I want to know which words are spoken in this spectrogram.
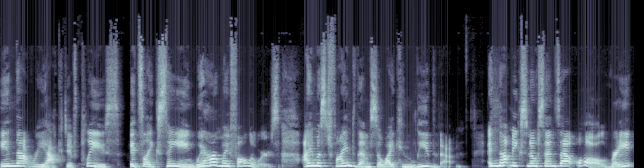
in that reactive place, it's like saying, Where are my followers? I must find them so I can lead them. And that makes no sense at all, right?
